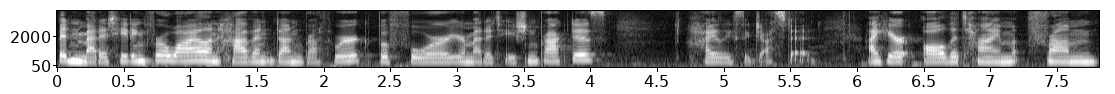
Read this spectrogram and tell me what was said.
been meditating for a while and haven't done breath work before your meditation practice, highly suggest it. I hear all the time from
